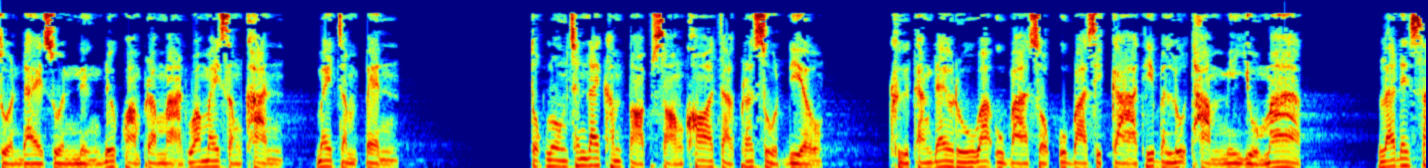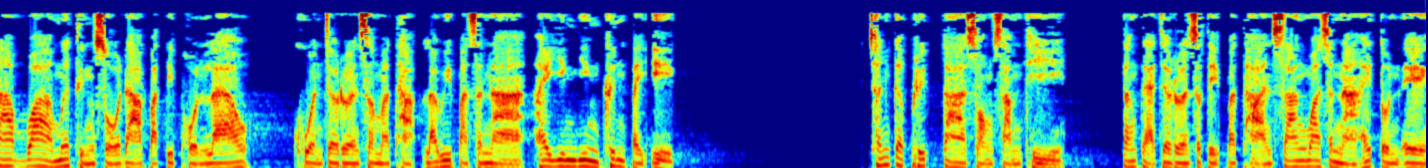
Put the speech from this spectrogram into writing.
ส่วนใดส่วนหนึ่งด้วยความประมาทว่าไม่สำคัญ ไม่จำเป็น ตกลงฉันได้คำตอบสองข้อจากพระสูตรเดียว คือทั้งได้รู้ว่าอุบาสกอุบาสิกาที่บรรลุธรรมมีอยู่มาก และได้ทราบว่าเมื่อถึงโสดาปติผลแล้ว ควรเจริญสมถะและวิปัสสนาให้ยิ่งยิ่งขึ้นไปอีก ฉันกระพริบตาสองสามที ตั้งแต่เจริญสติปัฏฐานสร้างวาสนาให้ตนเอง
